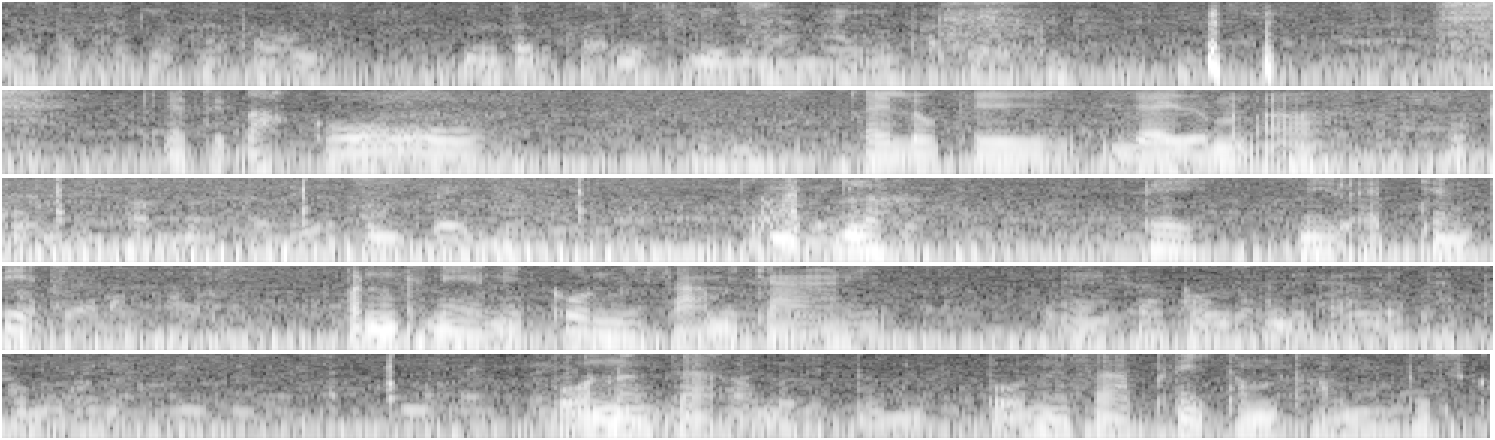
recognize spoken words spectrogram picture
ញើទៅឲ្យគេផងញើទៅផ្លិចនេះភ្លៀងដល់ថ្ងៃផឹកគេទៅដោះគោតែលោកគេនិយាយវាមិនអស់ ល្អិតលះទេនេះល្អិតចឹងទៀតប៉ិនគ្នានេះកូនមីសាមីកានេះឯងសាកូនសាមីកាវាឆាប់ធំពូននឹងសាពូននឹងសាភ្នែកធំធំវាស្គ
